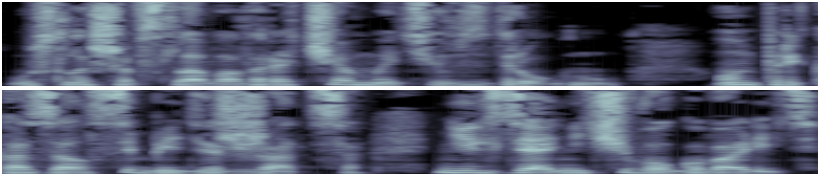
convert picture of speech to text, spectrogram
Услышав слова врача, Мэтью вздрогнул. Он приказал себе держаться. Нельзя ничего говорить.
